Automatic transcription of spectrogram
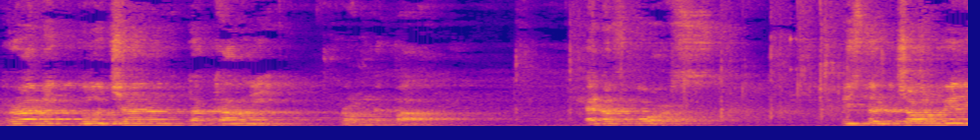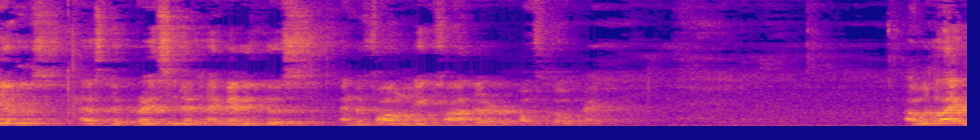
Ramit Gojan Takali from Nepal. And of course, Mr. John Williams as the President Emeritus and the founding father of GOPAC. I would like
